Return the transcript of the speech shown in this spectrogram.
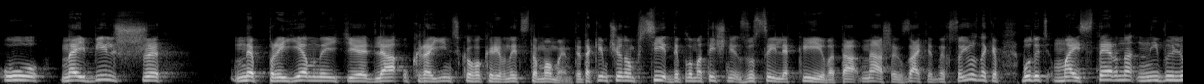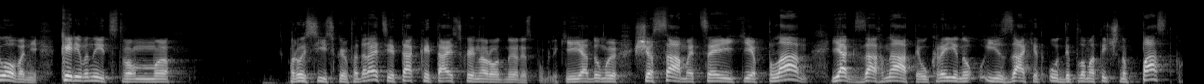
у найбільш неприємний для українського керівництва момент. І таким чином всі дипломатичні зусилля Києва та наших західних союзників будуть майстерно нівельовані керівництвом. Російської Федерації та Китайської Народної Республіки. І я думаю, що саме цей є план, як загнати Україну і Захід у дипломатичну пастку,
